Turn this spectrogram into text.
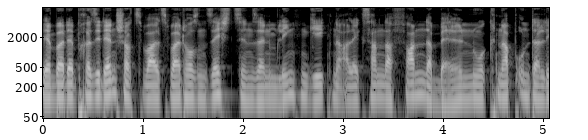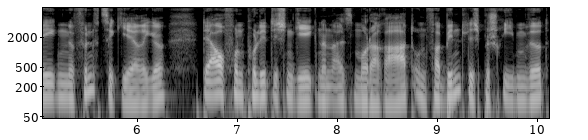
Der bei der Präsidentschaftswahl 2016 seinem linken Gegner Alexander Van der Bellen nur knapp unterlegene 50-Jährige, der auch von politischen Gegnern als moderat und verbindlich beschrieben wird,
